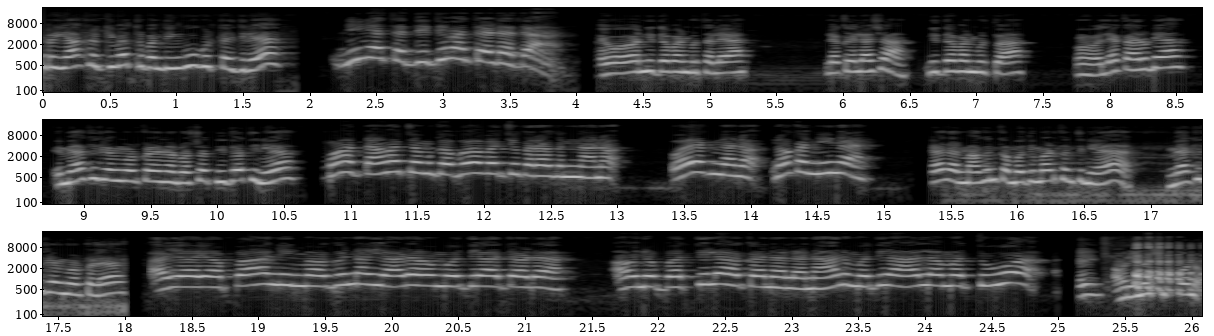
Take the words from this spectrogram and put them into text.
ನೀವೇನ್ರಿ ಯಾಕ್ರಿ ಕಿವತ್ರ ಬಂದು ಹಿಂಗೂ ಗುಡ್ತಾ ಇದ್ದೀರಿ? ಅಯ್ಯೋ, ನಿದ್ದೆ ಬಂದ್ಬಿಡ್ತಲೆ. ಲೇ ಕೈಲಾಸ, ನಿದ್ದೆ ಬಂದ್ಬಿಡ್ತಾ? ಲೇ ಕಾರುಣ್ಯ ಮ್ಯಾಕಿಗೆ ಹೆಂಗ್ ನೋಡ್ಕೊಳ್ಳಿ ನಾನು ವರ್ಷಕ್ಕೆ ನಿದ್ದಾತೀನಿ ನನ್ನ ಮಗನ ಕಮ್ಮದಿ ಮಾಡ್ಕೊಂತೀನಿ ಮ್ಯಾಕಿಗೆ ಹೆಂಗ್ ನೋಡ್ಕೊಳ್ಳೆ ಅವನಿನ್ನ ಸಿಕ್ಕೋನು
